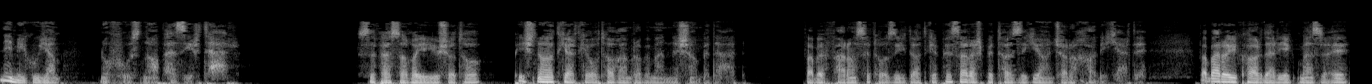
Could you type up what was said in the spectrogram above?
نمی‌گویم نفوذ ناپذیرتر. سپس آقای یوشوتو پیشنهاد کرد که اتاقم را به من نشان بدهد و به فرانسه توضیح داد که پسرش به تازگی آنجا را خالی کرده و برای کار در یک مزرعه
